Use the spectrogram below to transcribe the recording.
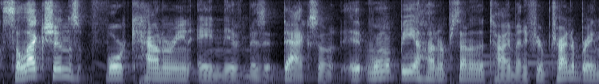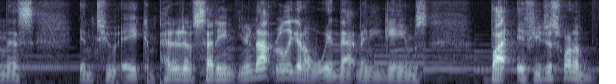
selections for countering a Niv Mizzet deck. So it won't be 100% of the time. And if you're trying to bring this into a competitive setting, you're not really going to win that many games. But if you just want to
